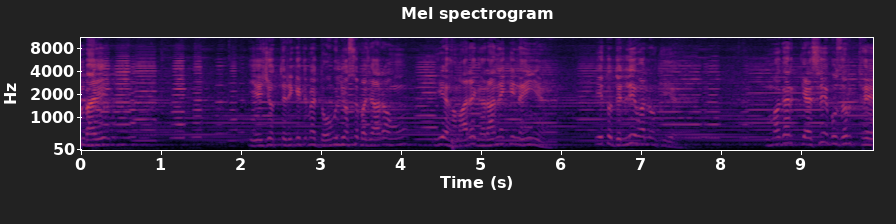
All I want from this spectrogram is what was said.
राजन भाई, ये जो क्रिकेट में दो उंगलियों से बजा रहा हूँ, ये हमारे घराने की नहीं है, ये तो दिल्ली वालों की है। मगर कैसे बुज़ुर्ग थे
